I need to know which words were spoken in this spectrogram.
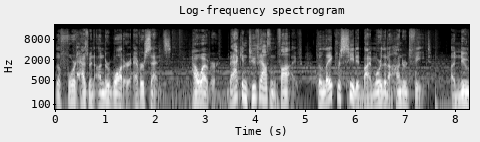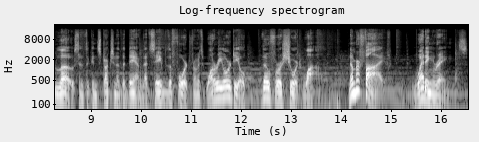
The fort has been underwater ever since. However, back in 2005, the lake receded by more than 100 feet, a new low since the construction of the dam that saved the fort from its watery ordeal, though for a short while. Number 5. Wedding Rings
